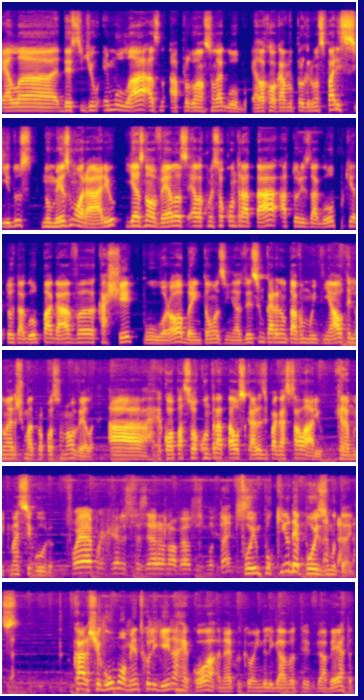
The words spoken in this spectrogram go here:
ela decidiu emular as, a programação da Globo. Ela colocava programas parecidos no mesmo horário e as novelas, ela começou a contratar atores da Globo, porque ator da Globo pagava cachê por obra, então, assim, às vezes se um cara não tava muito em alta, ele não era chamado pra próxima novela. A Record passou a contratar os caras e pagar salário, que era muito mais seguro. Foi a época que eles fizeram a novela dos Mutantes? Foi um pouquinho depois dos Mutantes. Cara, chegou um momento que eu liguei na Record, na época que eu ainda ligava a TV aberta,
